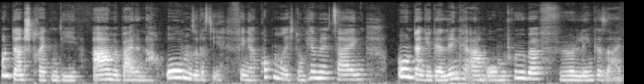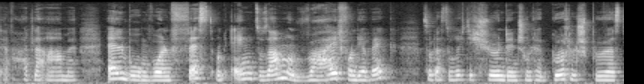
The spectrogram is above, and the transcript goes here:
Und dann strecken die Arme beide nach oben, sodass die Fingerkuppen Richtung Himmel zeigen. Und dann geht der linke Arm oben drüber für linke Seite. Adlerarme. Ellenbogen wollen fest und eng zusammen und weit von dir weg, sodass du richtig schön den Schultergürtel spürst.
